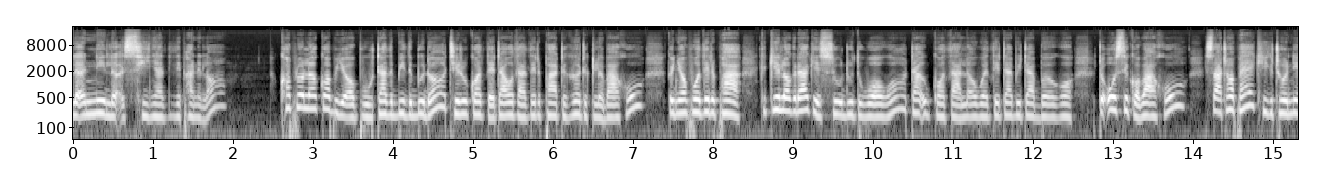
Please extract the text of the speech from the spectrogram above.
လဲအနီလဲအစီညာတိတဖာနေလောခေါပလလကဘယောဘူးတာတပိတပုတော့ချီရုကတဲ့တောက်တာတဲ့ဖာတကတကလဘာဟုကညောဖိုတဲ့ဖာကကီလောကဒါကေဆူဒူတဝောတာဥကောတာလောဝဲတဲ့တပိတဘောကိုတိုအိုစစ်ကောဘာဟုစာထောဖဲခီကထိုနီ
